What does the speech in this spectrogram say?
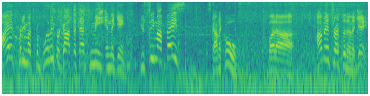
I have pretty much completely forgot that that's me in the game. You see my face? It's kind of cool. But, uh, I'm interested in the game.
